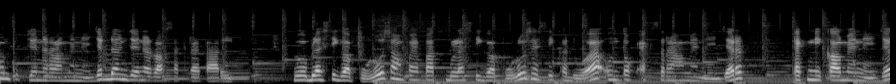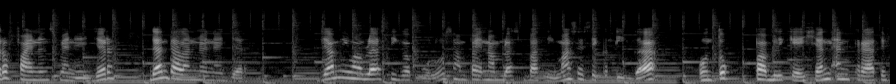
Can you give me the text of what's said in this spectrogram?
untuk General Manager dan General Secretary. 12.30 sampai 14.30 sesi kedua untuk External Manager, Technical Manager, Finance Manager, dan Talent Manager. Jam 15.30 sampai 16.45 sesi ketiga untuk Publication and Creative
